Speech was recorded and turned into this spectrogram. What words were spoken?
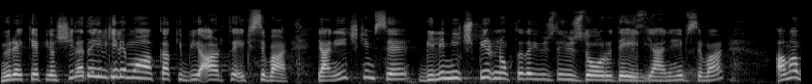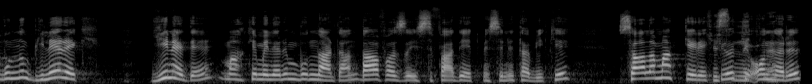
Mürekkep yaşıyla da ilgili muhakkak ki bir artı eksi var. Yani hiç kimse bilim hiçbir noktada yüzde yüz doğru değil. Yani hepsi var. Ama bunu bilerek yine de mahkemelerin bunlardan daha fazla istifade etmesini tabii ki sağlamak gerekiyor Kesinlikle. ki onları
